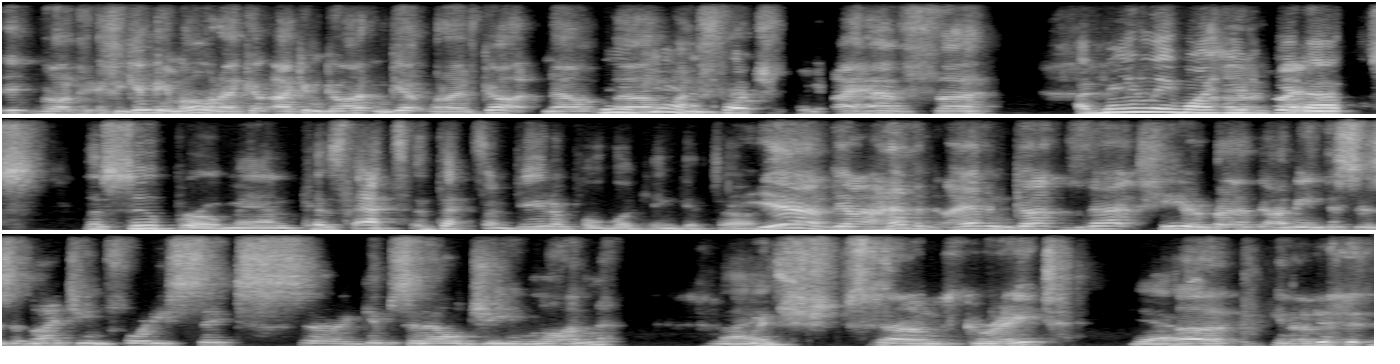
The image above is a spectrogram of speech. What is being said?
it, well, if you give me a moment, I can I can go out and get what I've got. Now, uh, unfortunately, I have. Uh, I mainly want you to Uh, get I'm- out the Supro, man, because that's that's a beautiful looking guitar. yeah, yeah. I haven't I haven't got that here, but I, I mean, this is a 1946 uh, Gibson LG one, Nice. which sounds great. Yeah. Uh, you know, this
